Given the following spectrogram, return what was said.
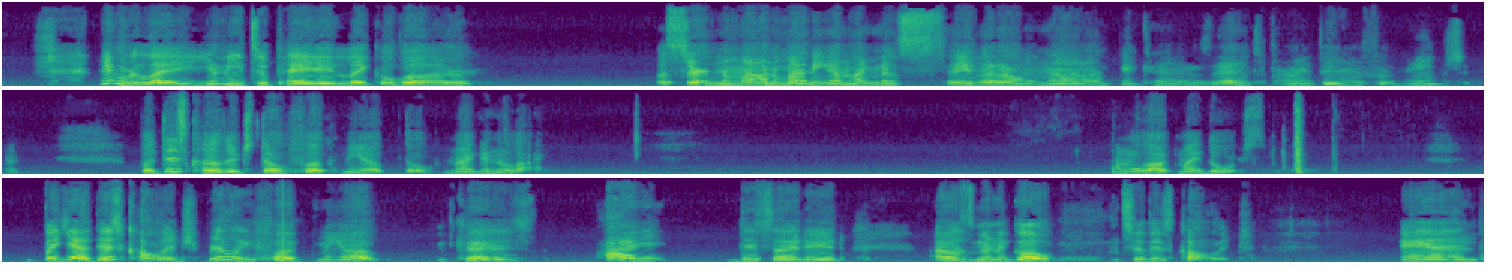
they were like, you need to pay like over a certain amount of money. I'm not gonna say that out loud because that's private information. But this college don't fuck me up though. Not gonna lie. I'm gonna lock my doors. But yeah, this college really fucked me up because I decided I was going to go to this college. And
